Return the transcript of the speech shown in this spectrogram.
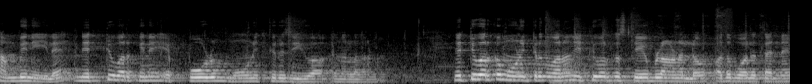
കമ്പനിയിലെ നെറ്റ്വർക്കിനെ എപ്പോഴും മോണിറ്റർ ചെയ്യുക എന്നുള്ളതാണ്. നെറ്റ്വർക്ക് മോണിറ്റർ എന്ന് പറഞ്ഞാൽ നെറ്റ്വർക്ക് സ്റ്റേബിൾ ആണല്ലോ അതുപോലെ തന്നെ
